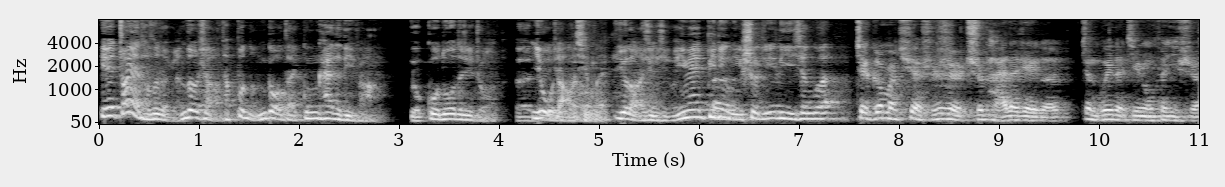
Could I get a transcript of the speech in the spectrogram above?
因为专业投资者原则上他不能够在公开的地方有过多的这种呃诱导行为诱导性行为，因为毕竟你涉及利益相关。这哥们儿确实是持牌的这个正规的金融分析师，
